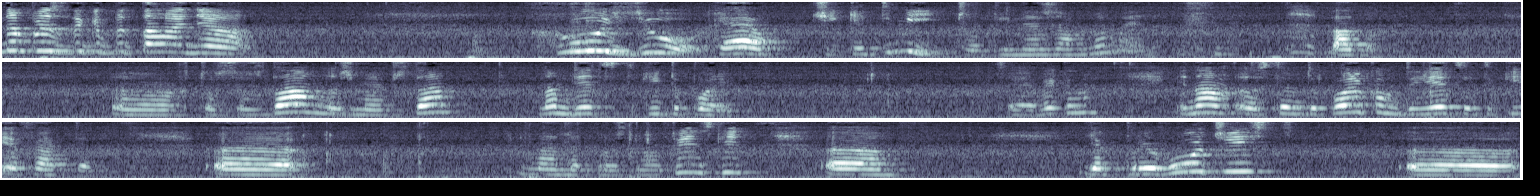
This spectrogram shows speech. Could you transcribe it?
І написано таке питання. Who you have chicken to me? Чого ти нажав на мене? Ладно. Е, хто создав, нажимаємо сюди. Нам дається такий топорик. Це я викину. І нам е, з тим топориком дається такі ефекти. Е, у мене просто на. Е, як пригодчість, е,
